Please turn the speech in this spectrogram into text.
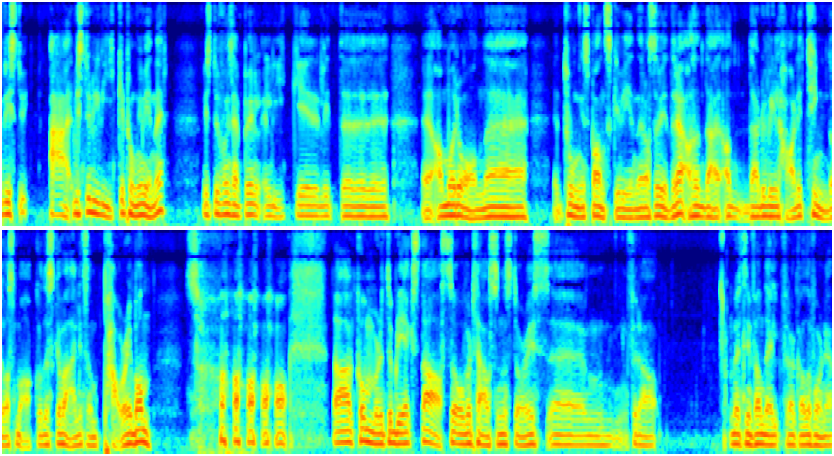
hvis, du er, hvis, du liker tunge viner, hvis du f.eks. liker litt eh, Amorone, tunge spanske viner osv., altså der, der du vil ha litt tyngde og smak, og det skal være litt sånn power i bånn, så da kommer du til å bli ekstase over Thousand Stories eh, fra med fandel fra California.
